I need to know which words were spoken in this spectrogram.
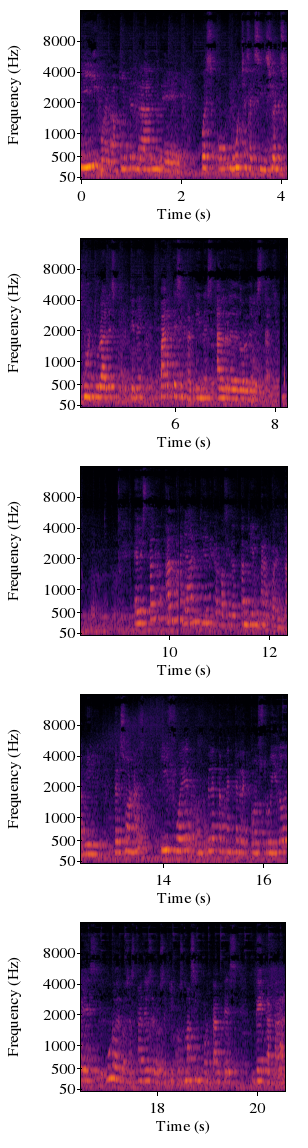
y bueno, aquí tendrán eh, pues muchas exhibiciones culturales porque tiene parques y jardines alrededor del estadio. El estadio Al Rayyan tiene capacidad también para 40 mil personas y fue completamente reconstruido. Es uno de los estadios de los equipos más importantes de Qatar.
